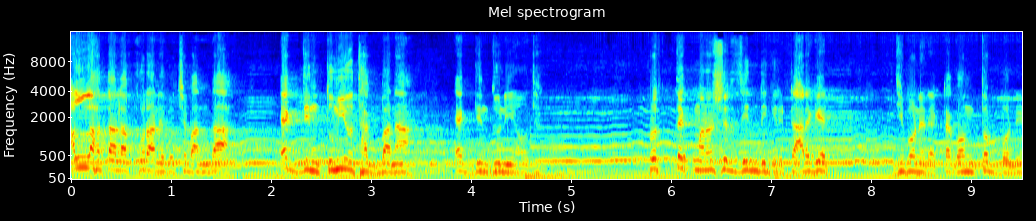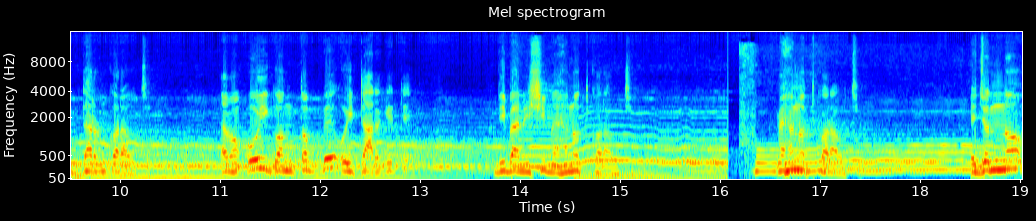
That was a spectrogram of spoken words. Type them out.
আল্লাহ তাআলা কোরআনে বলছে, বান্দা, একদিন তুমিও থাকবা না, একদিন দুনিয়াও থাকবে। প্রত্যেক মানুষের জিন্দিগির টার্গেট, জীবনের একটা গন্তব্য নির্ধারণ করা উচিত। এবং ওই গন্তব্যে, ওই টার্গেটে দিবানিশি মেহনত করা উচিত। মেহনত করা উচিত। এজন্য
